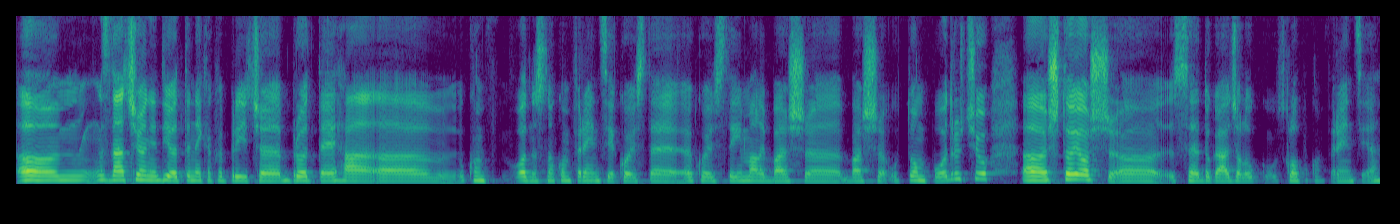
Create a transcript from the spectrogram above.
Um, znači on je dio te nekakve priče Broteha, uh, odnosno konferencije koju ste, koju ste imali baš, baš u tom području. Što još se događalo u sklopu konferencije?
